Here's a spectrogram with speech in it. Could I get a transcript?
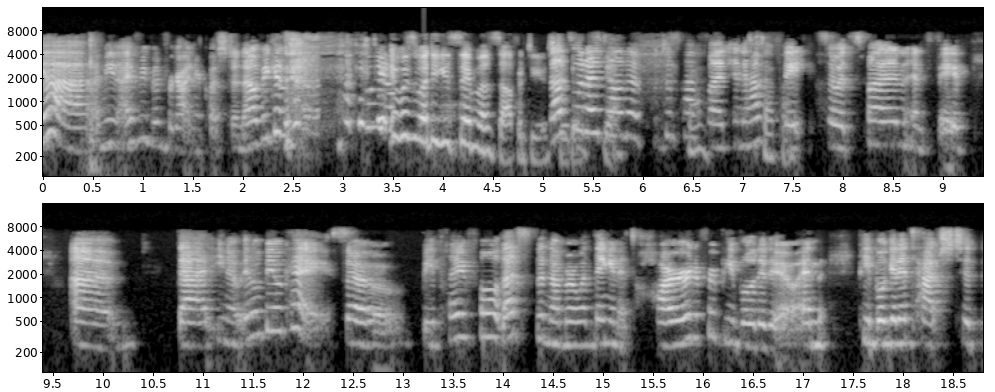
yeah i mean i've even forgotten your question now because it was what do you say most often to your that's students? what i Yeah. tell them just have Yeah. fun and have, have fun. faith so it's fun and faith um, that you know it'll be okay so be playful that's the number one thing and it's hard for people to do and people get attached to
